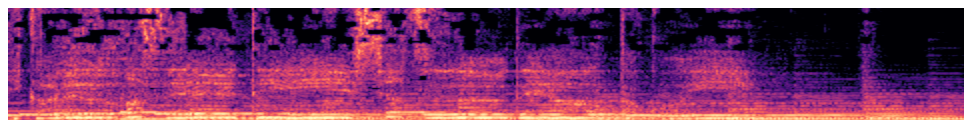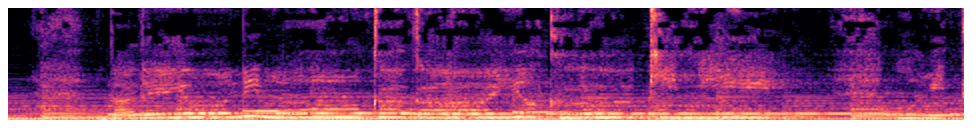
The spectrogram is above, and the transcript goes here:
光る汗 T シャツであった恋。誰よりも輝く君。を見て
